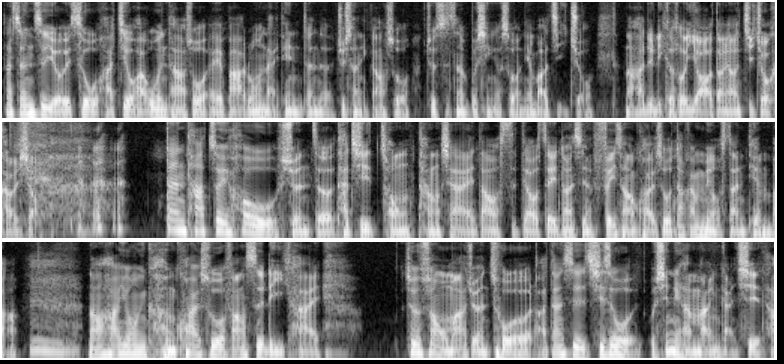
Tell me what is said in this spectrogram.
那甚至有一次，我还记得我还问他说：“哎，爸，如果哪一天你真的就像你刚刚说，就是真的不行的时候，你要不要急救？”然后他就立刻说：“要，当然要急救。”开玩笑。但他最后选择，他其实从躺下来到死掉这一段时间非常快速，大概没有三天吧。嗯，然后他用一个很快速的方式离开，就算我妈觉得很错愕啦，但是其实我我心里还蛮感谢他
